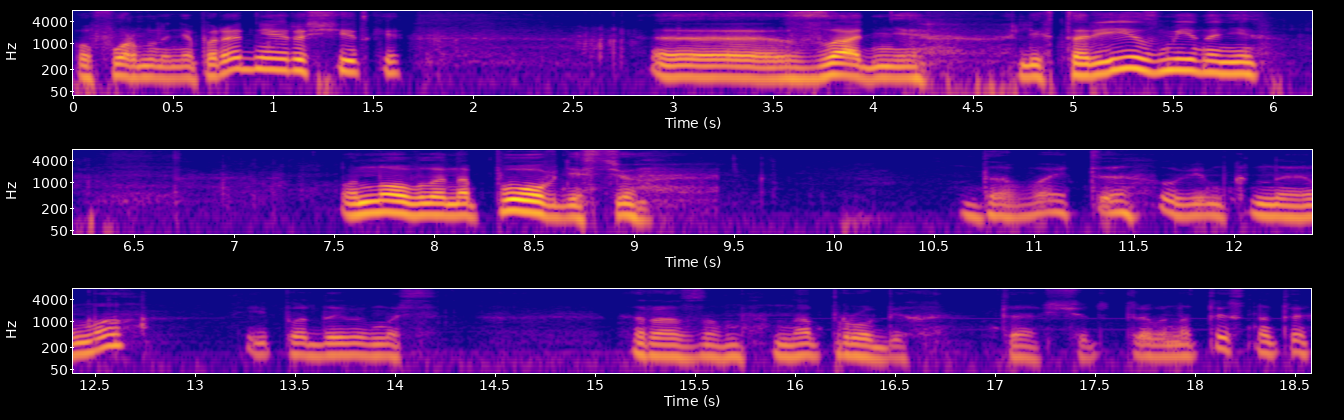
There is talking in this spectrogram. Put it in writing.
оформлення передньої решітки, е, задні ліхтарі змінені, оновлена повністю. Давайте увімкнемо і подивимось разом на пробіг. Так, що тут треба натиснути.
